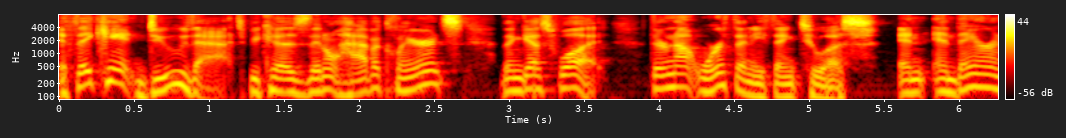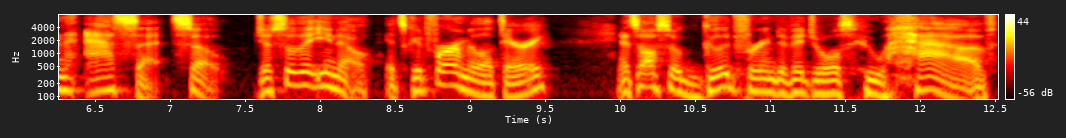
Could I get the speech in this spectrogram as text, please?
If they can't do that because they don't have a clearance, then guess what? They're not worth anything to us and, and they are an asset. So just so that you know, it's good for our military. And it's also good for individuals who have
